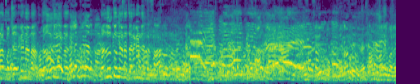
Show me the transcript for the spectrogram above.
నాకు జరగండి అన్న కదులుతుందన్న కదులుతుందన్న జరగండి. ভালো ভালো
